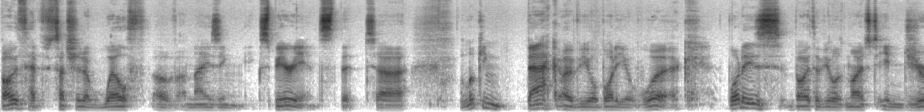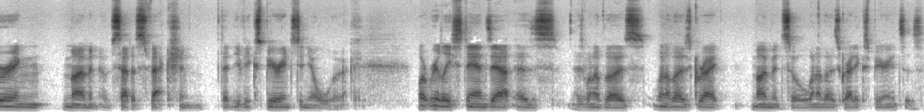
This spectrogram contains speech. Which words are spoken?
both have such a wealth of amazing experience that uh, looking back over your body of work, what is both of yours most enduring moment of satisfaction that you've experienced in your work? What really stands out as, as one of those one of those great moments or one of those great experiences?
